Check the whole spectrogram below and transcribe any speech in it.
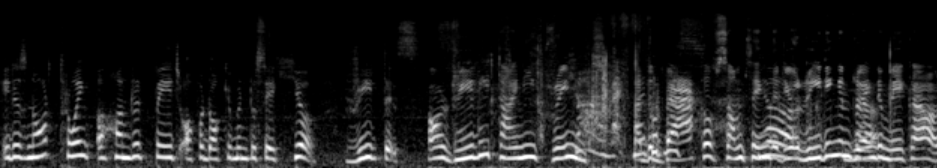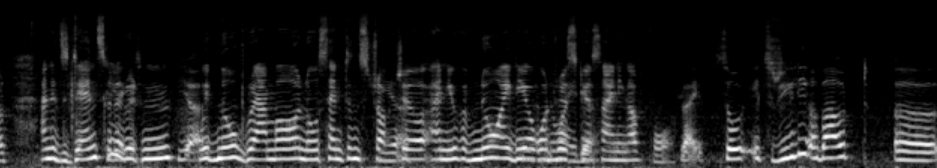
It is not throwing a hundred page of a document to say, here, read this. Or really tiny print yeah, like at the goodness. back of something yeah. that you're reading and trying yeah. to make out. And it's densely Correct. written with no grammar, no sentence structure, and you have no idea what no risk idea. you're signing up for. Right. So it's really about, uh,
